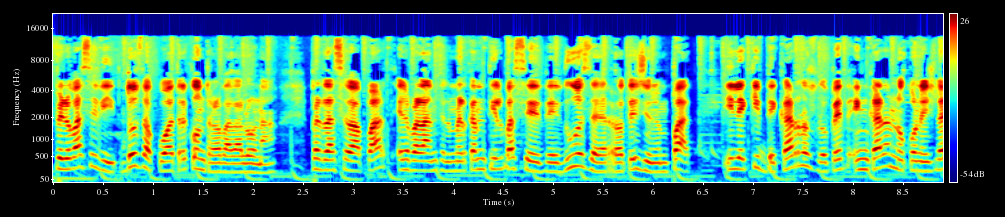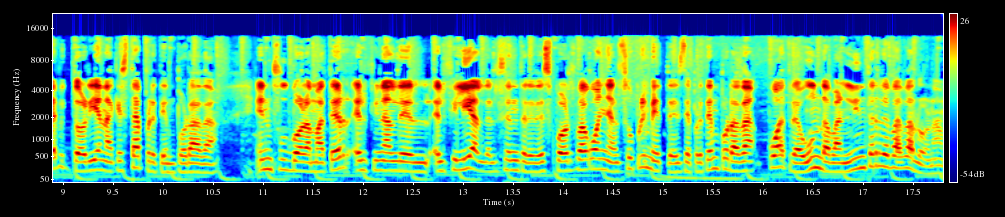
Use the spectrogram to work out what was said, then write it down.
però va cedir 2 a 4 contra el Badalona. Per la seva part, el balanç del mercantil va ser de dues derrotes i un empat, i l'equip de Carlos López encara no coneix la victòria en aquesta pretemporada. En futbol amateur, el, final del, el filial del centre d'esports va guanyar el seu primer test de pretemporada 4 a 1 davant l'Inter de Badalona.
